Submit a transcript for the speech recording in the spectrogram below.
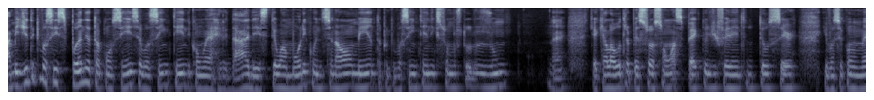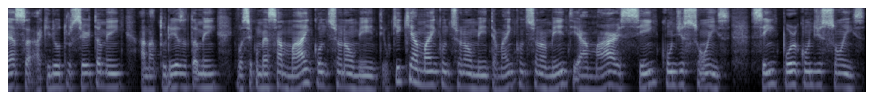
À medida que você expande a tua consciência, você entende como é a realidade, esse teu amor incondicional aumenta, porque você entende que somos todos um, né? Que aquela outra pessoa é só um aspecto diferente do teu ser. E você começa, aquele outro ser também, a natureza também, você começa a amar incondicionalmente. O que, que é amar incondicionalmente? Amar incondicionalmente é amar sem condições, sem impor condições,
